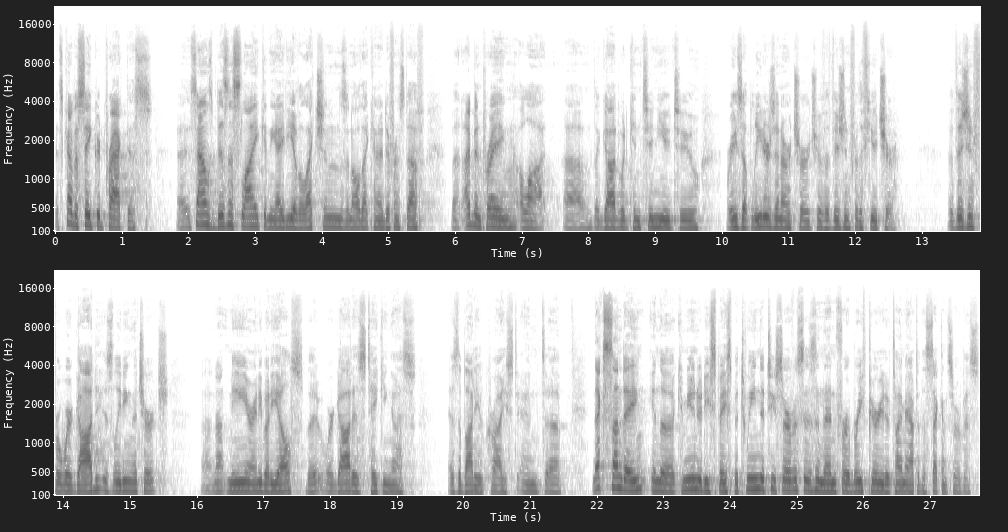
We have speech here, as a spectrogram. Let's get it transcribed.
it's kind of a sacred practice. Uh, it sounds businesslike and the idea of elections and all that kind of different stuff, but I've been praying a lot uh, that God would continue to raise up leaders in our church who have a vision for the future, a vision for where God is leading the church, uh, not me or anybody else, but where God is taking us as the body of Christ. And uh, next Sunday, in the community space between the two services, and then for a brief period of time after the second service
